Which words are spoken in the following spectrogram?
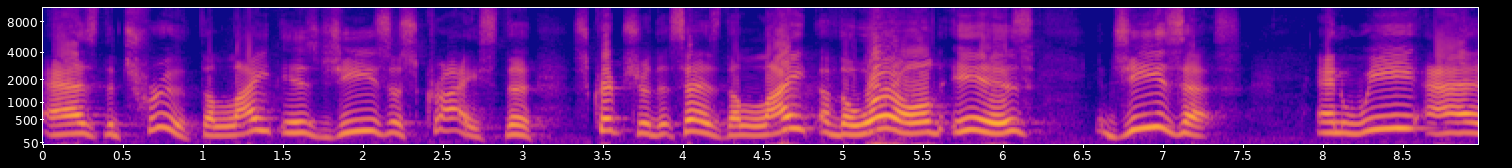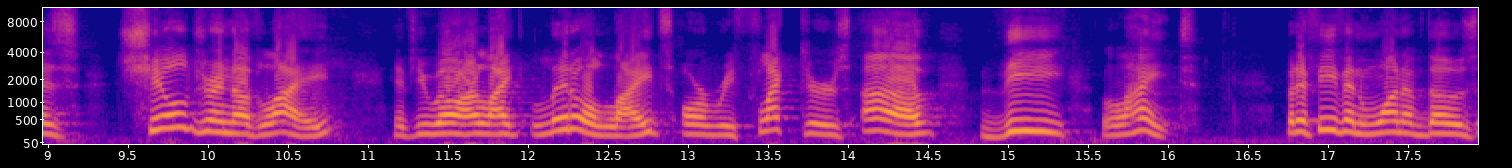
as the truth. The light is Jesus Christ. The scripture that says the light of the world is Jesus. And we, as children of light, if you will, are like little lights or reflectors of the light. But if even one of those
